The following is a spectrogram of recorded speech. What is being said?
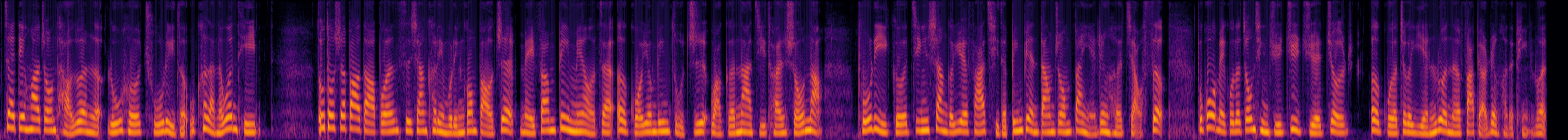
在电话中讨论了如何处理的乌克兰的问题。路透社报道，伯恩斯向克里姆林宫保证，美方并没有在俄国佣兵组织瓦格纳集团首脑普里格金上个月发起的兵变当中扮演任何角色。不过，美国的中情局拒绝就俄国的这个言论呢发表任何的评论。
